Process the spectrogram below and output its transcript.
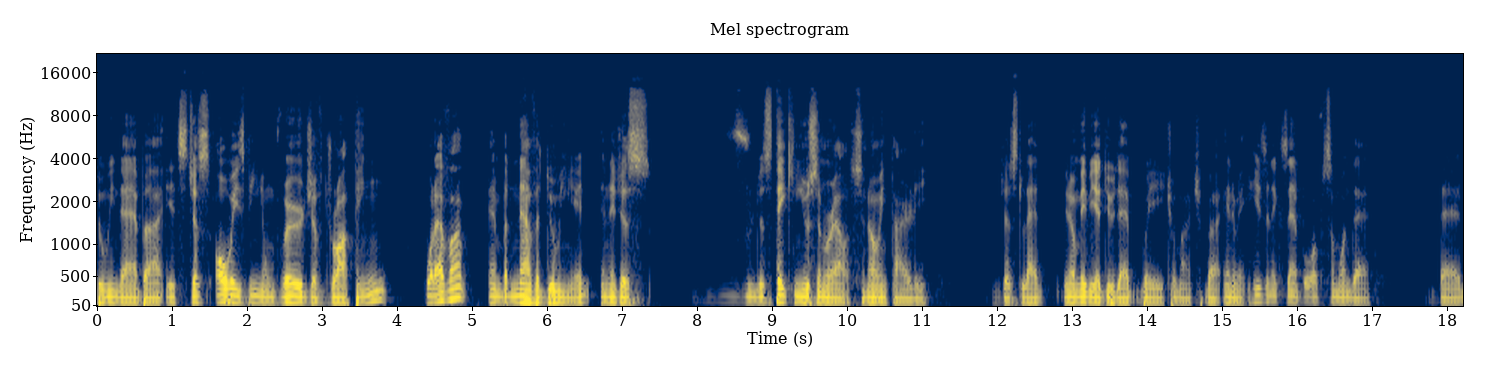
doing that. But it's just always being on verge of dropping whatever, and but never doing it, and it just just taking you somewhere else. You know, entirely. Just let you know. Maybe I do that way too much. But anyway, he's an example of someone that that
